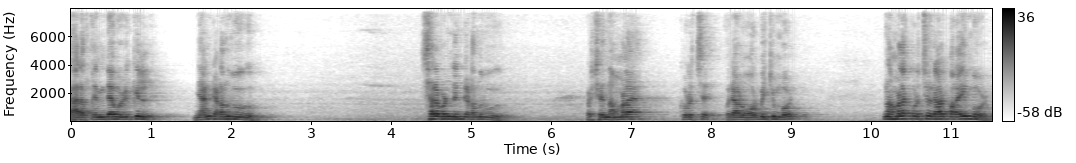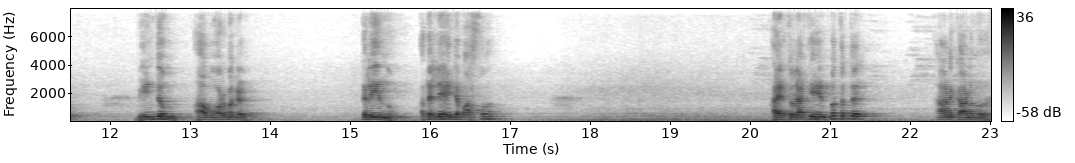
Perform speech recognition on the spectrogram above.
കാലത്തിന്റെ ഒഴുക്കിൽ ഞാൻ കടന്നു പോകും. ശരവണ്ണൻ കടന്നു പോകും. പക്ഷേ നമ്മളെ കുറിച്ച് ഒരാൾ ഓർമ്മിക്കുമ്പോൾ നമ്മളെക്കുറിച്ച് ഒരാൾ പറയുമ്പോൾ വീണ്ടും ആ ഓർമ്മകൾ തെളിയുന്നു. അതല്ലേ അതിന്റെ വാസ്തവം? ആയിരത്തി തൊള്ളായിരത്തി എൺപത്തെട്ട് ആണ് കാണുന്നത്.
